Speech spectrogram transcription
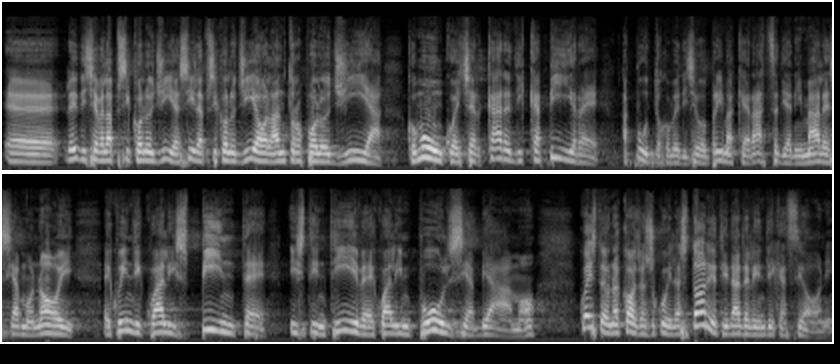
eh, lei diceva la psicologia, sì, la psicologia o l'antropologia, comunque cercare di capire, appunto, come dicevo prima, che razza di animale siamo noi e quindi quali spinte istintive, quali impulsi abbiamo, questa è una cosa su cui la storia ti dà delle indicazioni,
